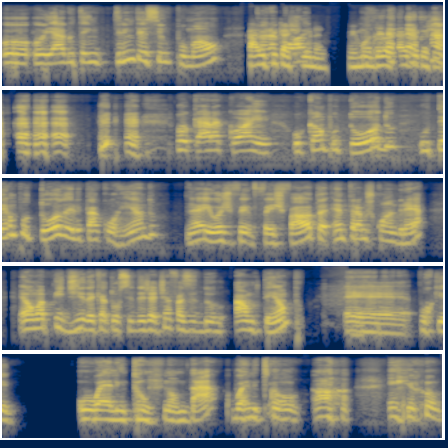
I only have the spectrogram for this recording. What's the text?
O, o Iago tem 35 pulmão, Caio Pikachu, corre. né? O irmão dele é o Caio Pikachu. o cara corre o campo todo, o tempo todo ele tá correndo, né? E hoje fe- fez falta. Entramos com o André. É uma pedida que a torcida já tinha fazido há um tempo, é, porque o Wellington não dá. O Wellington ó,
